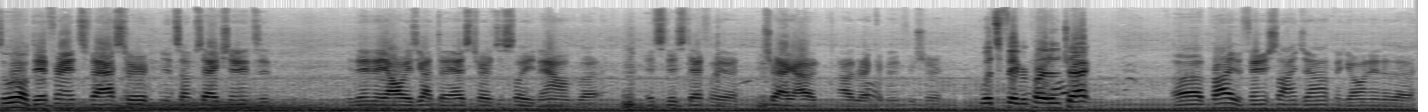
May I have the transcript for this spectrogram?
It's a little different. It's faster in some sections, and, and then they always got the S turns to slow you down. But it's it's definitely a track I would I would recommend for sure. What's your favorite part of the track? Uh, probably the finish line jump and going into the,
